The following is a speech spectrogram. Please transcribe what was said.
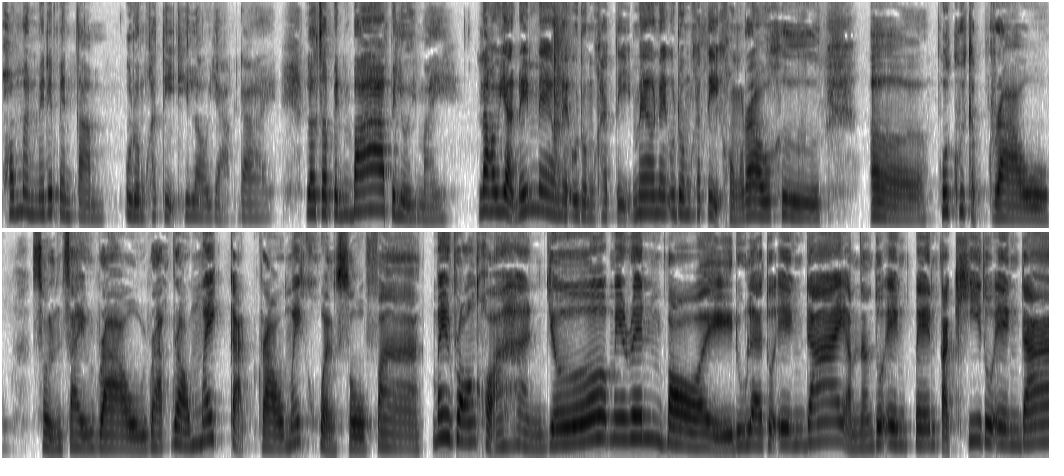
เพราะมันไม่ได้เป็นตามอุดมคติที่เราอยากได้ เราจะเป็นบ้าไปเลยไหม เราอยากได้แมวในอุดมคติ แมวในอุดมคติของเราคือเอ่อพูดคุยกับเรา สนใจเรา รักเราไม่กัดเราไม่ขวนโซฟา ไม่ร้องขออาหารเยอะ ไม่เล่นบ่อย ดูแลตัวเองได้อาบน้ำตัวเองเป็นตักขี้ตัวเองได้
